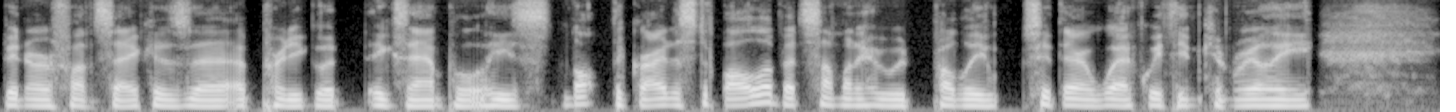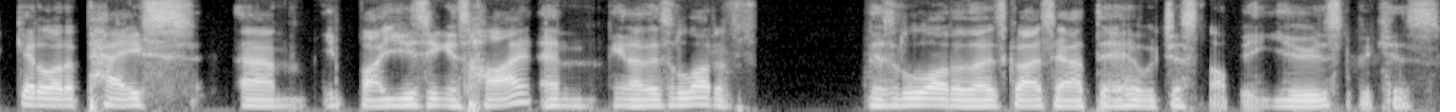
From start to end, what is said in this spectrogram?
Binner Fonseca is a, a pretty good example. He's not the greatest bowler, but someone who would probably sit there and work with him can really get a lot of pace um, by using his height. And you know, there's a lot of there's a lot of those guys out there who are just not being used because,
